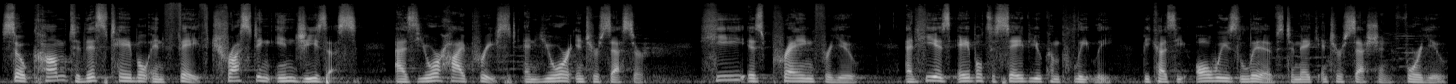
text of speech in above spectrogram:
So come to this table in faith, trusting in Jesus as your high priest and your intercessor. He is praying for you, and he is able to save you completely because he always lives to make intercession for you.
